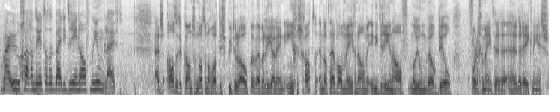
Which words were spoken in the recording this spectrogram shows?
Maar u garandeert dat het bij die 3,5 miljoen blijft? Ja, er is altijd de kans omdat er nog wat disputen lopen. We hebben die alleen ingeschat. En dat hebben we al meegenomen in die 3,5 miljoen. Welk deel voor de gemeente eh, de rekening is.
